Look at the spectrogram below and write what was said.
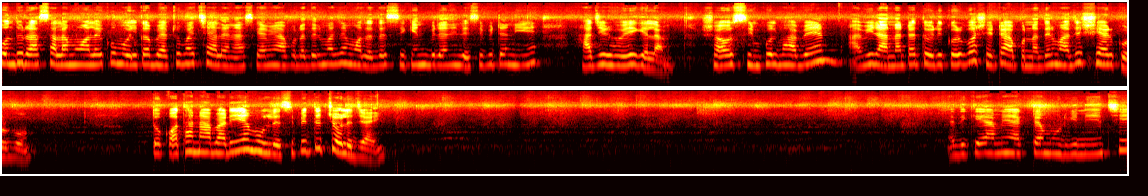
বন্ধুরা, আসসালামু আলাইকুম। Welcome back to my channel আজকে আমি আপনাদের মাঝে মজাদার চিকেন বিরিয়ানি রেসিপিটা নিয়ে হাজির হয়ে গেলাম। সহজ সিম্পলভাবে আমি রান্নাটা তৈরি করব, সেটা আপনাদের মাঝে শেয়ার করব। তো কথা না বাড়িয়ে মূল রেসিপিতে চলে যাই। এদিকে আমি একটা মুরগি নিয়েছি।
